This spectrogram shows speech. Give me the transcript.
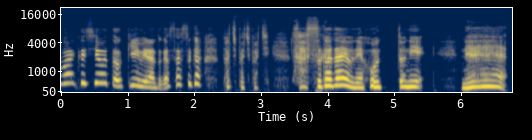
爆笑と、キーミランドが、さすが、パチパチパチ。さすがだよね、本当に。ねえ。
